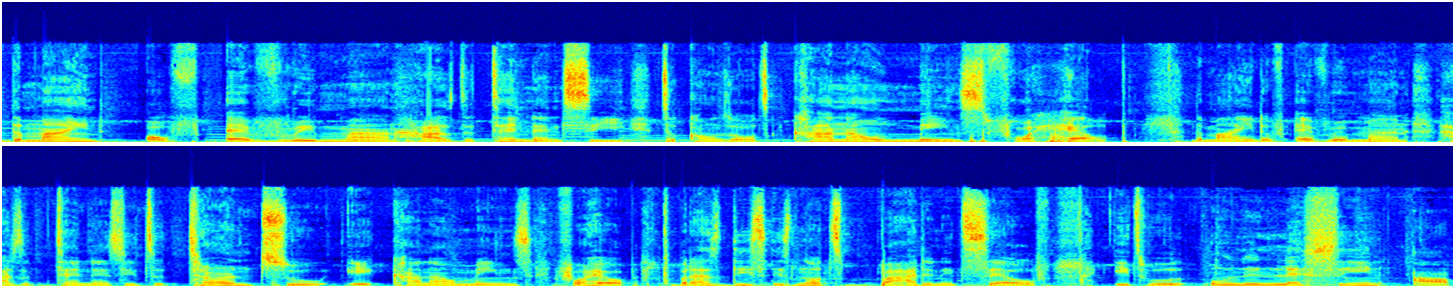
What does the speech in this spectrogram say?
the mind of every man has the tendency to consult carnal means for help. The mind of every man has a tendency to turn to a carnal means for help. But as this is not bad in itself, it will only lessen our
